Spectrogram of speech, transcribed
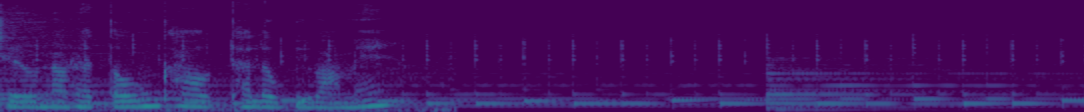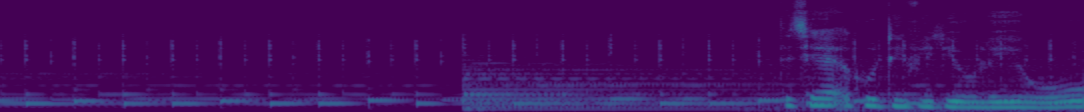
ခြေတို့နောက်ထပ်3ခေါက်ထပ်လုပ်ပေးပါမယ် တကယ်အခုဒီဗီဒီယိုလေးကို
